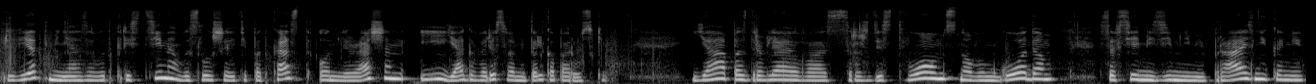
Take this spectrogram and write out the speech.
привет! Меня зовут Кристина, вы слушаете подкаст Only Russian, и я говорю с вами только по-русски. Я поздравляю вас с Рождеством, с Новым годом, со всеми зимними праздниками.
